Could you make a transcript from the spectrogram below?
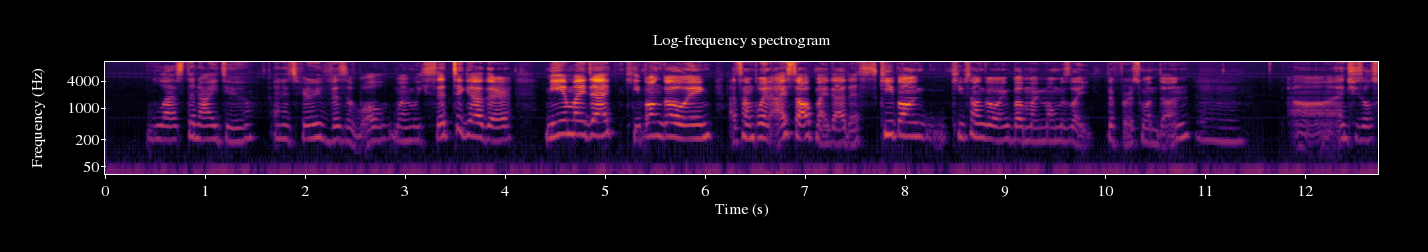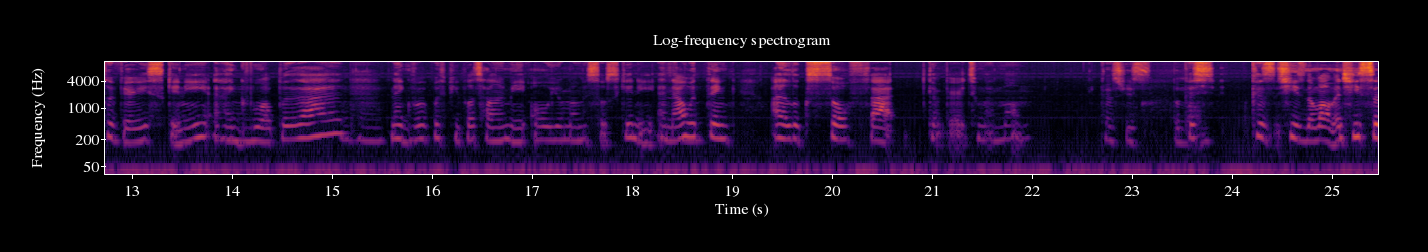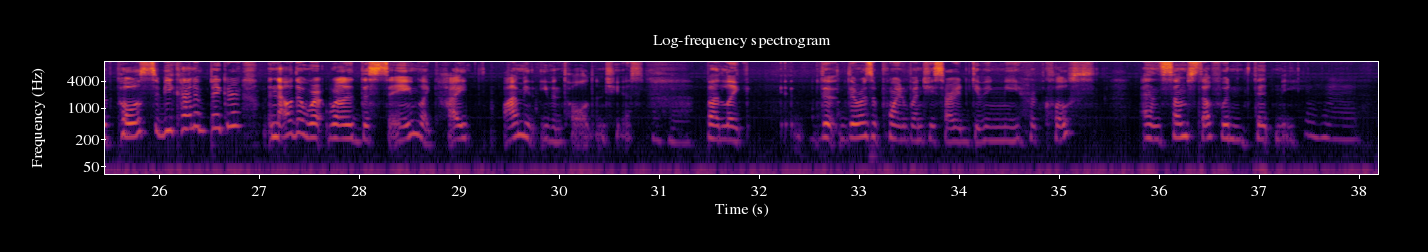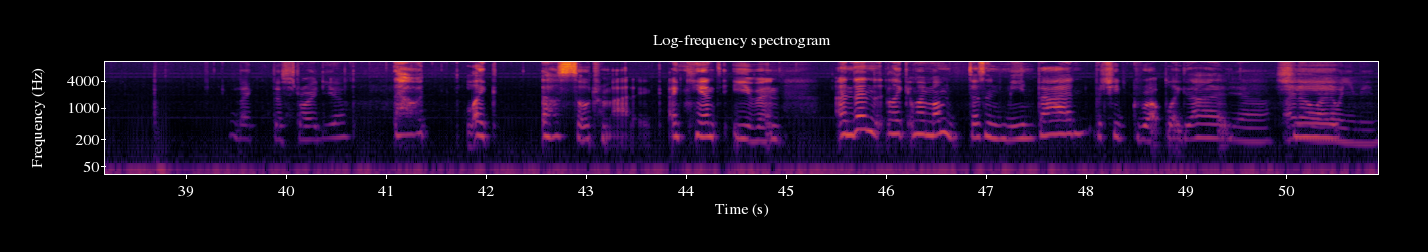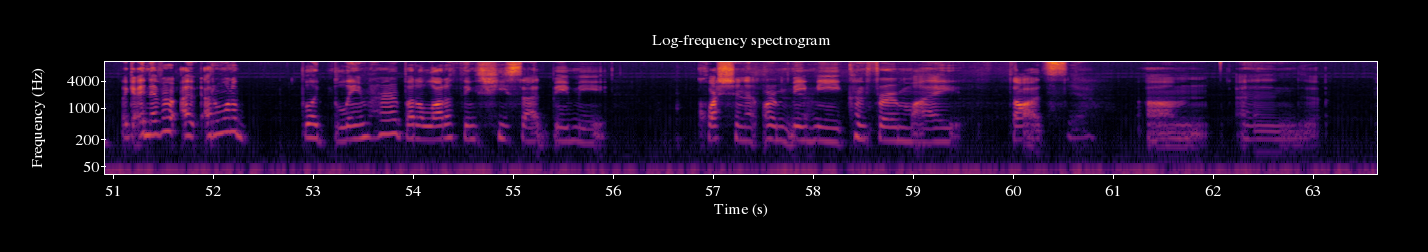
less than I do, and it's very visible when we sit together. Me and my dad keep on going. At some point, I stop. My dad is keep on keeps on going, but my mom is like the first one done. Mm, Uh, and she's also very skinny, and I grew up with that. mhm. And I grew up with people telling me, "Oh, your mom is so skinny," and I would think I look so fat compared to my mom. Cause she's the mom. because because she's the mom and she's supposed to be kind of bigger. And now that we're, we're the same, like height, I'm even taller than she is. Mhm. But like, th- there was a point when she started giving me her clothes, and some stuff wouldn't fit me. Mm-hmm. Like destroyed you. That would like that was so traumatic. I can't even. And then like my mom doesn't mean bad, but she grew up like that. Yeah, I know. I know what you mean. Like I never, I, I don't want to like blame her, but a lot of things she said made me question it or made me confirm my thoughts. Yeah. Um, and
